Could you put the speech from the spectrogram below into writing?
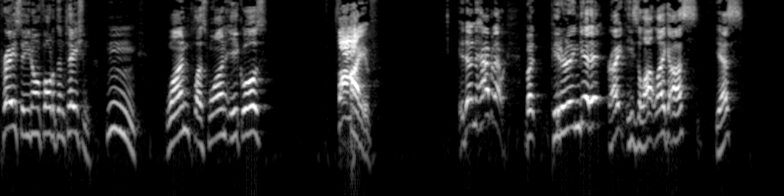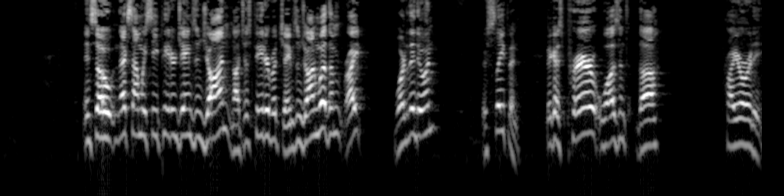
Pray so you don't fall to temptation. Hmm. One plus one equals five. It doesn't happen that way. But Peter didn't get it, right? He's a lot like us. Yes? And so next time we see Peter, James, and John, not just Peter, but James and John with them, right? What are they doing? They're sleeping. Because prayer wasn't the priority.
